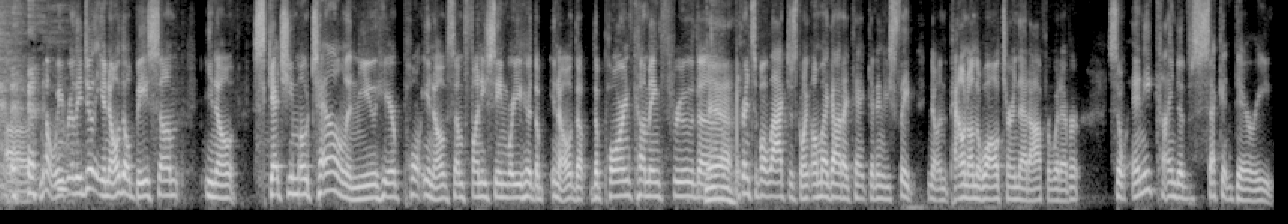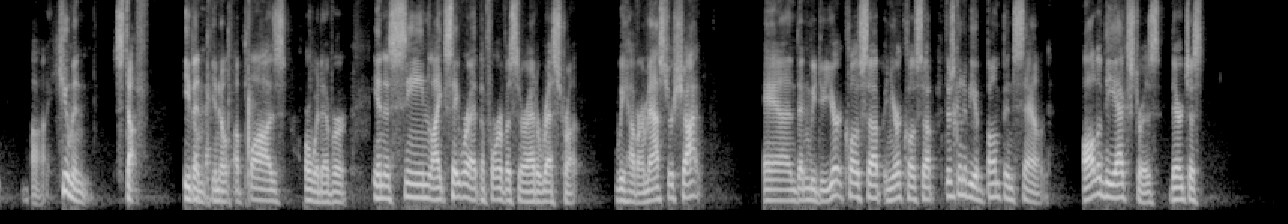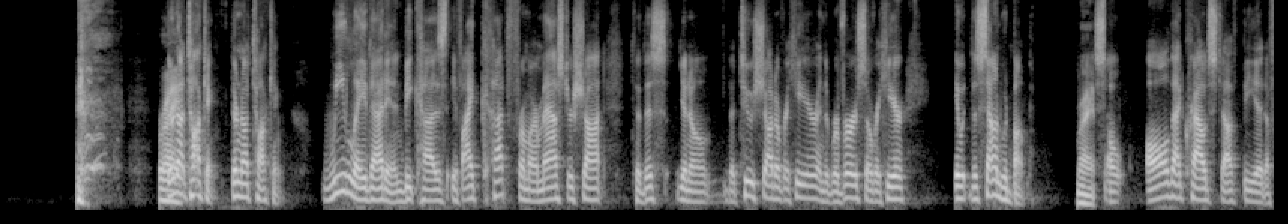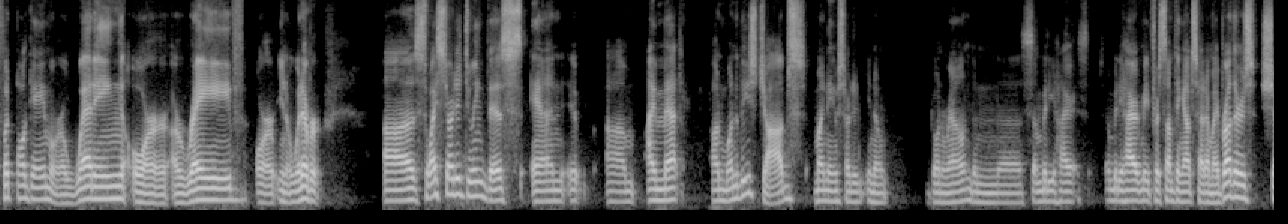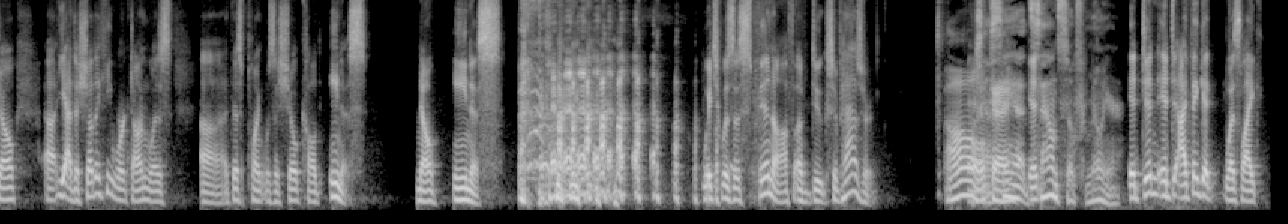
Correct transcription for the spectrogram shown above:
Uh, no, we really do. You know, there'll be some, you know, sketchy motel, and you hear, por- you know, some funny scene where you hear the, you know, the the porn coming through the Yeah. principal actors going, "Oh my god, I can't get any sleep," you know, and pound on the wall, turn that off or whatever. So any kind of secondary uh, human stuff, even Okay. you know, applause or whatever, in a scene like, say, we're at the four of us are at a restaurant, we have our master shot, and then we do your close up and your close up. There's going to be a bump in sound. All of the extras, they're just right. they're not talking. They're not talking. We lay that in because if I cut from our master shot to this, you know, the two shot over here and the reverse over here, it would, the sound would bump. right. So all that crowd stuff, be it a football game or a wedding or a rave or you know whatever. Uh, so I started doing this, and it, um, I met on one of these jobs. My name started, you know, going around, and uh, somebody hired somebody hired me for something outside of my brother's show. Uh, yeah, the show that he worked on was uh, at this point was a show called Enos. No, Enos which was a spin-off of Dukes of Hazzard. Oh, I say, okay. that It- sounds so familiar. It didn't it I think it was like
